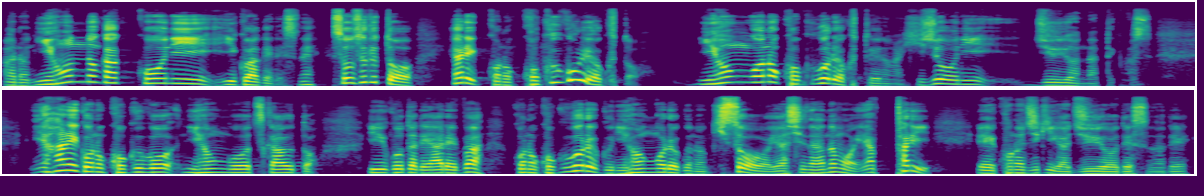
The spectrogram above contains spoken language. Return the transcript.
あの日本の学校に行くわけですね。そうすると、やはりこの国語力と、日本語の国語力というのが非常に重要になってきます。やはりこの国語日本語を使うということであればこの国語力日本語力の基礎を養うのもやっぱりこの時期が重要ですので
